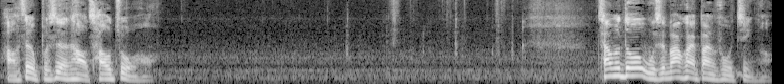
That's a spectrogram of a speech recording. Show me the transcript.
好，这个不是很好操作哦，差不多五十八块半附近哦。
